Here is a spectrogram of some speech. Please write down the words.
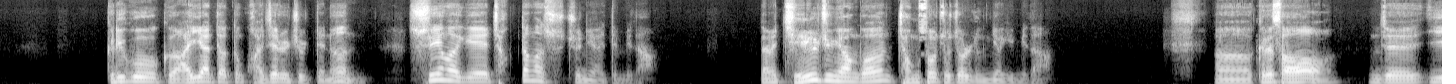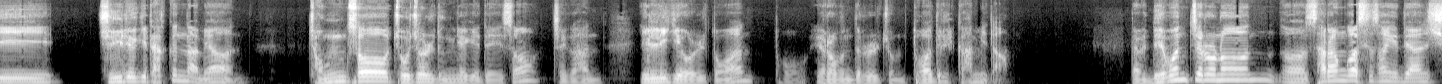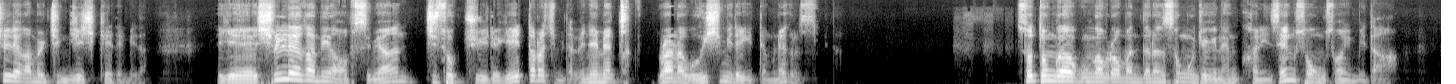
그리고 그 아이한테 어떤 과제를 줄 때는 수행하기에 적당한 수준이어야 됩니다. 그 다음에 제일 중요한 건 정서 조절 능력입니다. 어, 그래서 이제 이 주의력이 다 끝나면 정서 조절 능력에 대해서 제가 한 1, 2개월 동안 또 여러분들을 좀 도와드릴까 합니다. 그다음에 네 번째로는 어, 사람과 세상에 대한 신뢰감을 증진시켜야 됩니다. 이게 신뢰감이 없으면 지속 주의력이 떨어집니다. 왜냐하면 불안하고 의심이 되기 때문에 그렇습니다. 소통과 공감으로 만드는 성공적인 행복한 인생 송송입니다.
